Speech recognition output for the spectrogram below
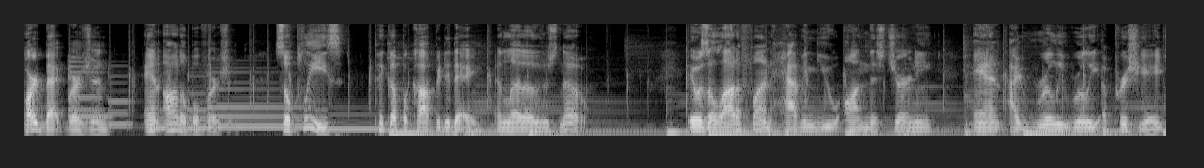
hardback version, and Audible version. So please pick up a copy today and let others know. It was a lot of fun having you on this journey, and I really, really appreciate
